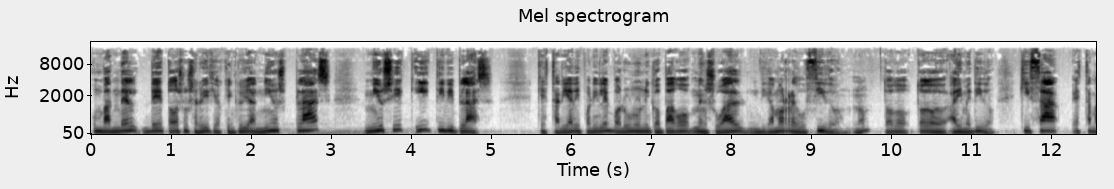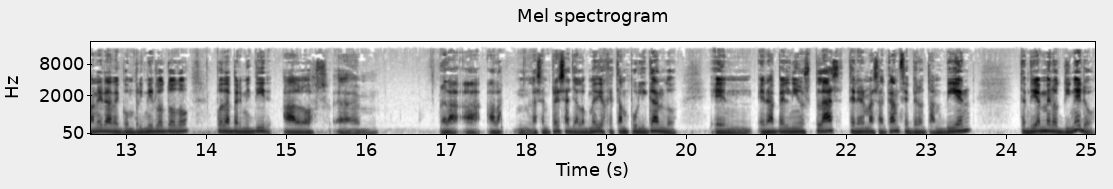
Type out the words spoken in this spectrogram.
un bundle de todos sus servicios que incluya News Plus, Music y TV Plus que estaría disponible por un único pago mensual, digamos, reducido, ¿no? Todo, todo ahí metido. Quizá esta manera de comprimirlo todo pueda permitir a los em, a, las, empresas y a los medios que están publicando en, en Apple News Plus tener más alcance, pero también tendrían menos dinero.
